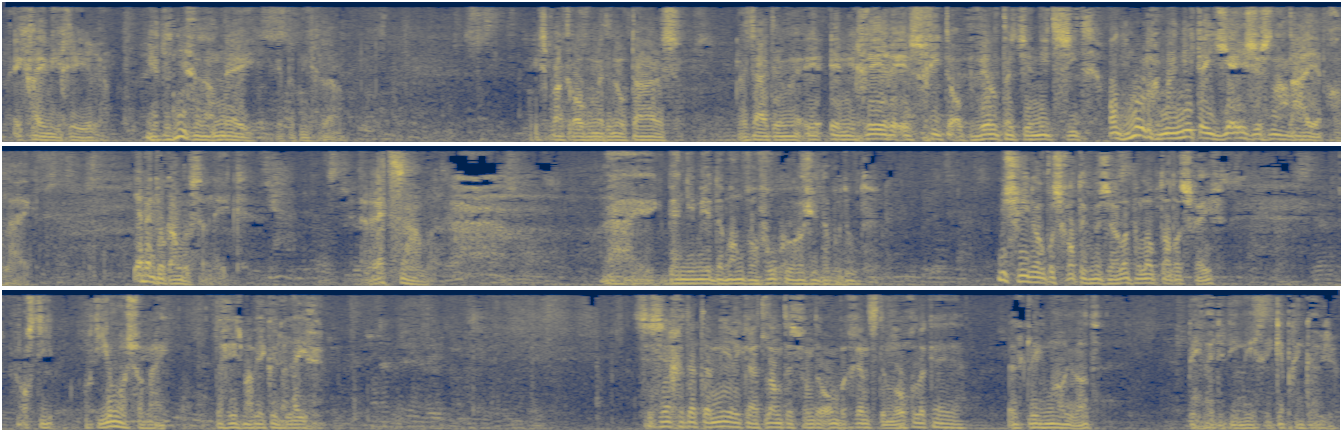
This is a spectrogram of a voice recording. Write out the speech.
Ik ga emigreren. Je hebt het niet gedaan? Nee, ik heb het niet gedaan. Ik sprak erover met de notaris. Hij zei tegen me, "E- emigreren is schieten op wild dat je niet ziet. Ontmoedig mij niet in Jezus naam. Nou, je hebt gelijk. Jij bent ook anders dan ik. Redzamer. Ja, ik ben niet meer de man van vroeger als je dat bedoelt. Misschien overschat ik mezelf en loopt alles scheef. Als die, als die jongens van mij er eens maar weer kunnen leven. Ze zeggen dat Amerika het land is van de onbegrensde mogelijkheden. Dat klinkt mooi, wat? Ik weet het niet meer, ik heb geen keuze.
